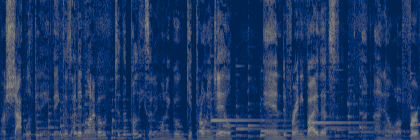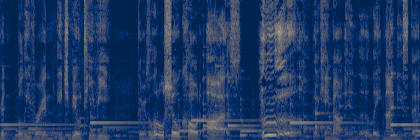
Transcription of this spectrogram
or shoplifted anything because I didn't want to go to the police. I didn't want to go get thrown in jail. And for anybody that's, I know, a fervent believer in HBO TV, there's a little show called Oz came out in the late 90s that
